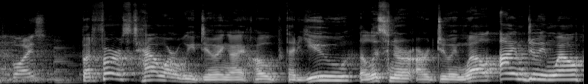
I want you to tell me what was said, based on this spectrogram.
Left, boys. But first, how are we doing? I hope that you, the listener, are doing well. I'm doing well.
